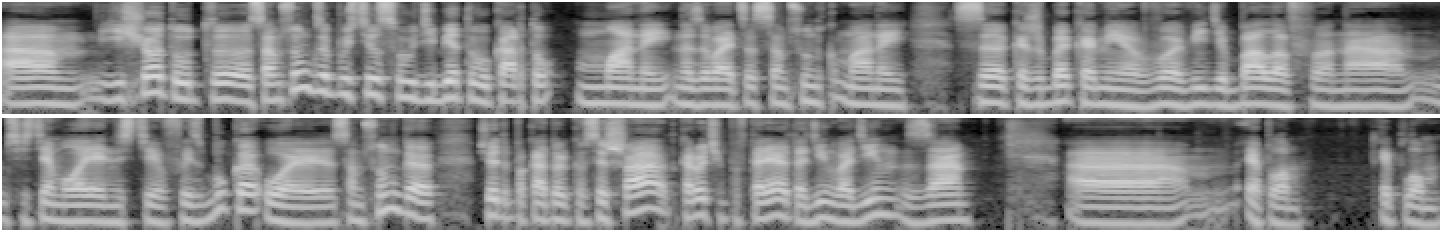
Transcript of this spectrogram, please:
Еще тут э, Samsung запустил свою дебетовую карту Money, называется Samsung Money, с кэшбэками в виде баллов на систему лояльности Facebook, ой, Samsung. Все это пока только в США. Короче, повторяют один в один за э, Apple. Apple.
